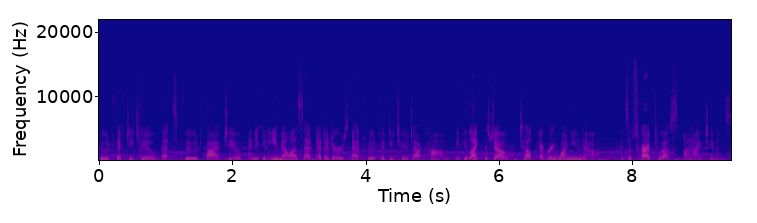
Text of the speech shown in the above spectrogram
food52. That's food52. And you can email us at editors at food52.com. If you like the show, tell everyone you know and subscribe to us on iTunes.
